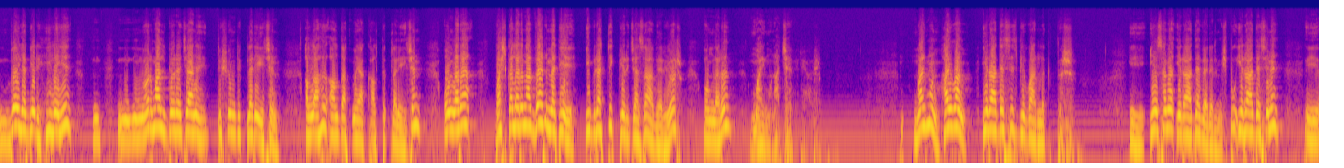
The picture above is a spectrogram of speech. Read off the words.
böyle bir hileyi normal göreceğini düşündükleri için Allah'ı aldatmaya kalktıkları için onlara başkalarına vermediği ibretlik bir ceza veriyor, onları maymuna çeviriyor. Maymun, hayvan, iradesiz bir varlıktır. Ee, insana irade verilmiş. Bu iradesini e,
